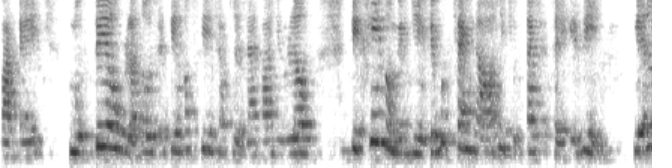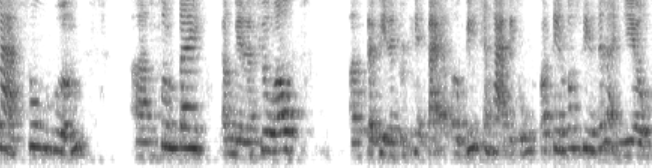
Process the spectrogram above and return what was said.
và cái mục tiêu là tôi sẽ tiêm vaccine trong thời gian bao nhiêu lâu. Thì khi mà mình nhìn cái bức tranh đó thì chúng ta sẽ thấy cái gì? Nghĩa là xu hướng uh, phương tây đặc biệt là châu âu uh, tại vì là hiện tại ở Mỹ chẳng hạn thì cũng có tiêm vaccine rất là nhiều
